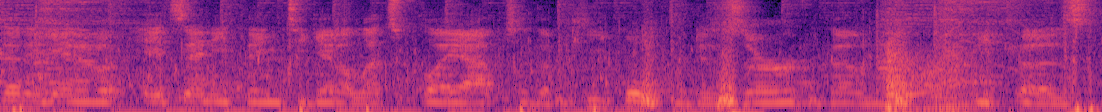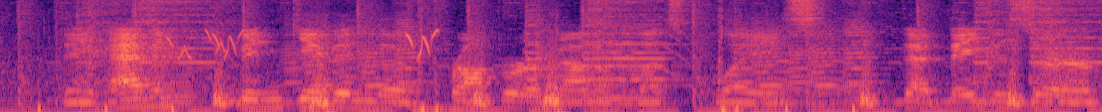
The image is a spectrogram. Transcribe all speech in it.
Then again, it's anything to get a Let's Play out to the people who deserve them because they haven't been given the proper amount of Let's Plays that they deserve.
